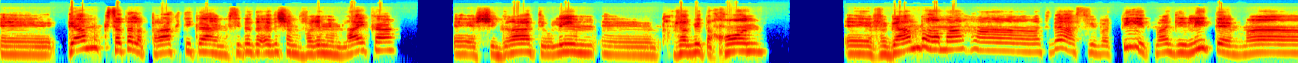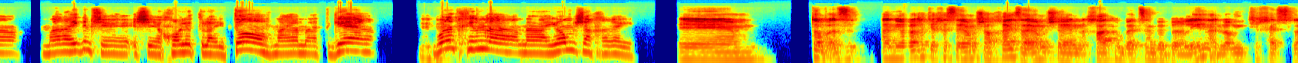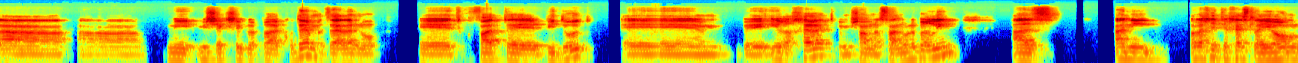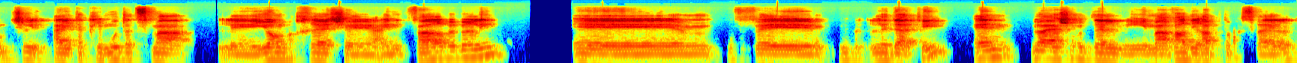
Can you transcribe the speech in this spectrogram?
אה, גם קצת על הפרקטיקה, אם עשית איזה שהם דברים עם לייקה, שגרה, טיולים, תחושת ביטחון, אה, וגם ברמה, אתה יודע, הסביבתית, מה גיליתם, מה, מה ראיתם ש, שיכול להיות אולי טוב, מה היה מאתגר. בואו נתחיל מה, מהיום שאחרי. טוב, אז אני הולך להתייחס ליום שאחרי, זה היום שנחתנו בעצם בברלין, אני לא מתייחס ל... מי שהקשיב לפרק הקודם, אז היה לנו אה, תקופת אה, בידוד בעיר אחרת, ומשם נסענו לברלין. אז אני הולך להתייחס ליום של ההתאקלמות עצמה ליום אחרי שהיינו כבר בברלין, אמ, ולדעתי אין, לא היה שום הבדל ממעבר דירה בתוך ישראל,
